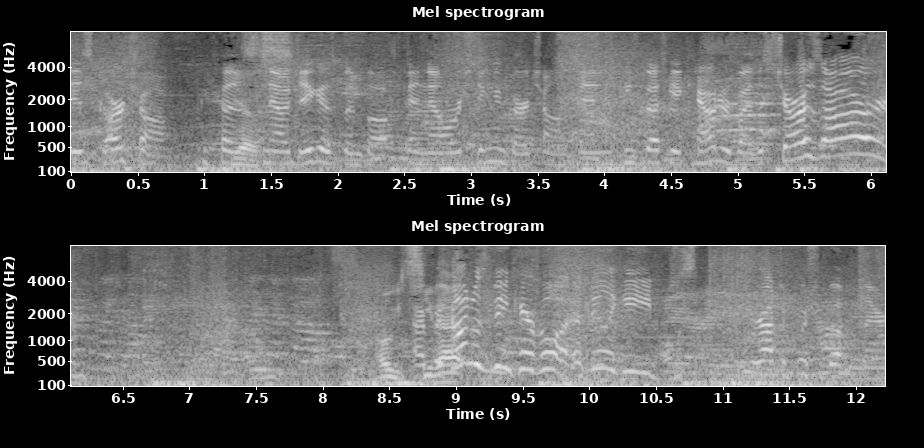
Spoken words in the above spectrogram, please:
Is Garchomp. Because Yes. now Dig has been buffed, and now we're seeing a Garchomp, and he's about to get countered by this Charizard! Oh, you see Alright, that? Picano's being careful. I feel like he just forgot to push a button there.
